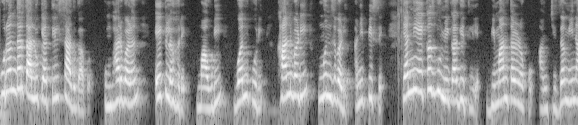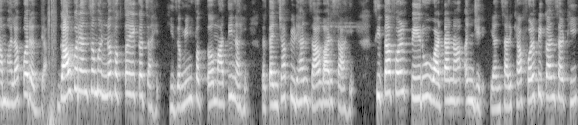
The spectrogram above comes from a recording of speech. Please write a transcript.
पुरंदर तालुक्यातील सात गावं कुंभारवळण एकलहरे मावडी वनपुरी खानवडी मुंजवडी आणि पिसे यांनी एकच भूमिका घेतली आहे. विमानतळ नको आमची जमीन आम्हाला परत द्या. गावकऱ्यांचं म्हणणं फक्त एकच आहे ही जमीन फक्त माती नाही तर त्यांच्या पिढ्यांचा वारसा आहे. सीताफळ पेरू वाटाणा अंजीर यांसारख्या फळ पिकांसाठी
